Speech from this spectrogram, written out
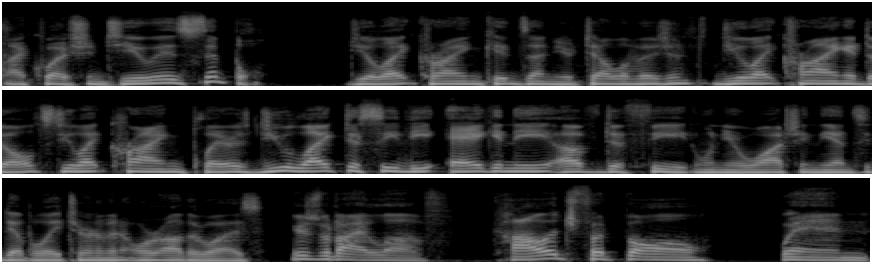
My question to you is simple. Do you like crying kids on your television? Do you like crying adults? Do you like crying players? Do you like to see the agony of defeat when you're watching the NCAA tournament or otherwise? Here's what I love college football when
